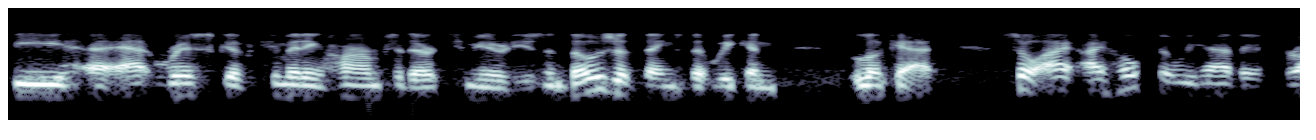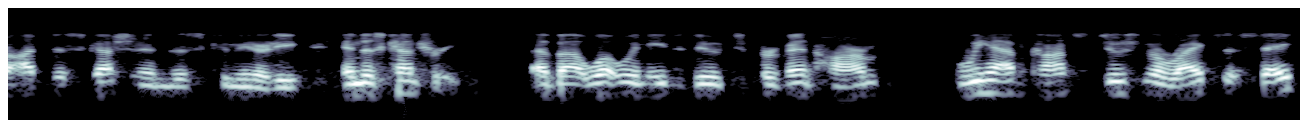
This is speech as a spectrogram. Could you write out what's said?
be uh, at risk of committing harm to their communities. And those are things that we can look at. So I, I hope that we have a broad discussion in this community, in this country, about what we need to do to prevent harm. We have constitutional rights at stake.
